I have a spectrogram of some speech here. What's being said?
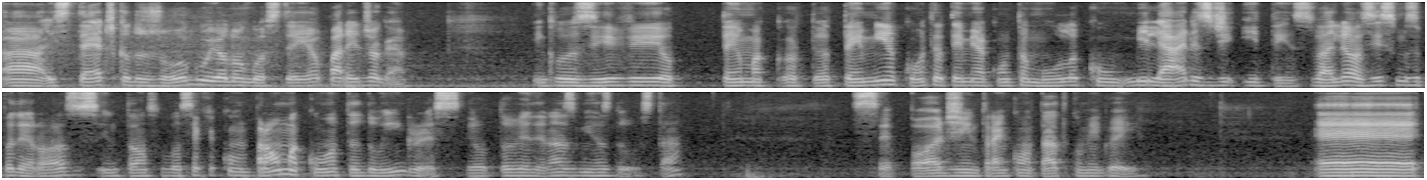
a estética do jogo e eu não gostei, eu parei de jogar. Inclusive, eu tenho uma eu tenho minha conta, eu tenho minha conta mula com milhares de itens valiosíssimos e poderosos. Então, se você quer comprar uma conta do Ingress, eu tô vendendo as minhas duas, tá? Você pode entrar em contato comigo aí. É,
